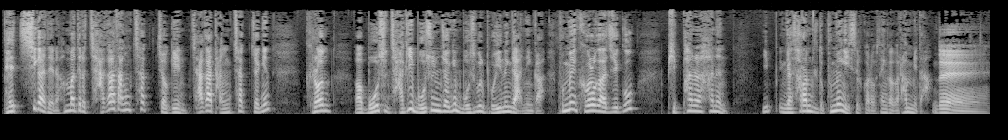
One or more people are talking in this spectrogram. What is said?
배치가 되는 한마디로 자가당착적인 자가당착적인 그런 어, 모순 자기 모순적인 모습을 보이는 게 아닌가. 분명히 그걸 가지고 비판을 하는 그러니까 사람들도 분명히 있을 거라고 생각을 합니다. 네.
